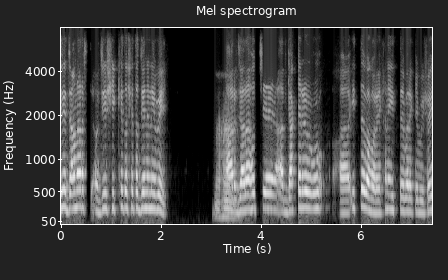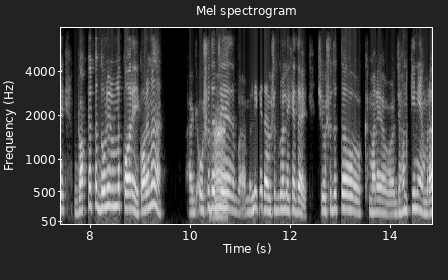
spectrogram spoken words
যে জানার যে শিক্ষিত সে তো জেনে নেবেই। হ্যাঁ। আর যারা হচ্ছে ডাক্তারের ইত্তেবা করে এখানে ইত্তেবার একটা বিষয় ডক্টর তো দলিল উল্লেখ করে করে না? ওষুধের যে লিখে দেয় ওষুধগুলো লিখে দেয় সেই ওষুধের তো মানে যখন কিনি আমরা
